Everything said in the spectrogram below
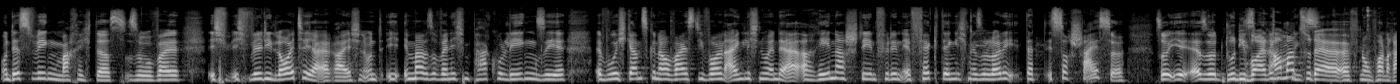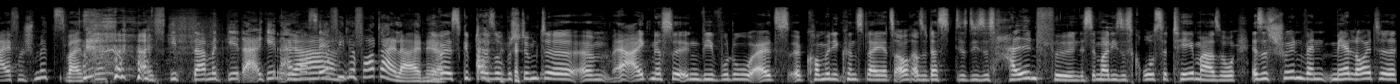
und deswegen mache ich das so, weil ich, ich will die Leute ja erreichen. Und immer so, wenn ich ein paar Kollegen sehe, äh, wo ich ganz genau weiß, die wollen eigentlich nur in der Arena stehen für den Effekt, denke ich mir so, Leute, das ist doch scheiße. So, also du, die wollen auch mal nichts. zu der Eröffnung von Reifen Schmitz, weißt du? es gibt, damit geht, gehen einfach ja. sehr viele Vorteile ein. Ja, aber es gibt ja so bestimmte ähm, Ereignisse irgendwie, wo du als äh, Comedy-Künstler jetzt auch, also das, dieses Hallenfüllen ist immer dieses große Thema. So, es ist schön, wenn mehr Leute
